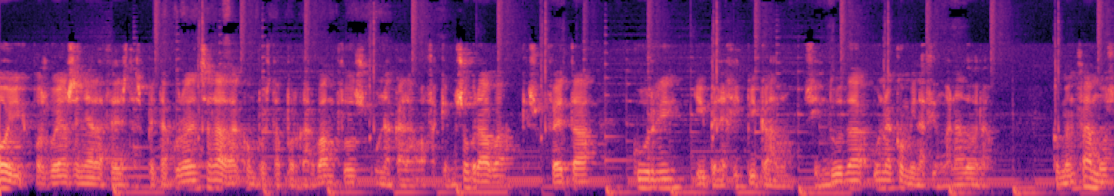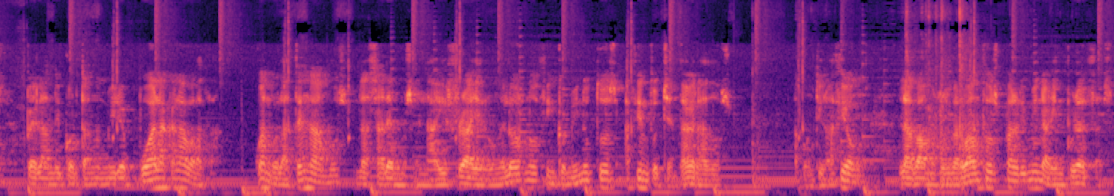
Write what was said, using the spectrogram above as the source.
Hoy os voy a enseñar a hacer esta espectacular ensalada compuesta por garbanzos, una calabaza que me sobraba, queso feta, curry y perejil picado. Sin duda, una combinación ganadora. Comenzamos pelando y cortando mirepoix a la calabaza. Cuando la tengamos, la haremos en la air fryer o en el horno 5 minutos a 180 grados. A continuación, lavamos los garbanzos para eliminar impurezas.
